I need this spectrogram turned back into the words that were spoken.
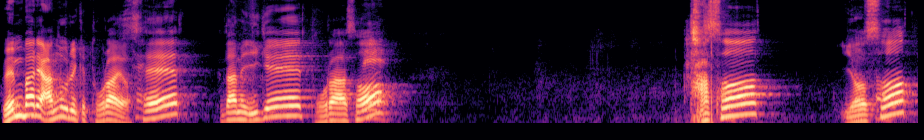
왼발이 안으로 이렇게 돌아요. 셋, 그 다음에 이게 돌아서 네. 다섯, 여섯,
